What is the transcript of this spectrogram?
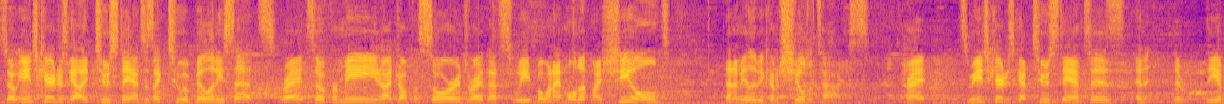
So each character's got like two stances, like two ability sets, right? So for me, you know, I drop the swords, right? That's sweet. But when I hold up my shield, that immediately becomes shield attacks, right? So each character's got two stances, and the the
